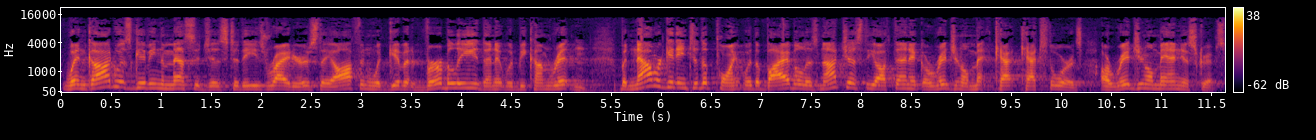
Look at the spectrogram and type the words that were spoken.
When God was giving the messages to these writers, they often would give it verbally, then it would become written. But now we're getting to the point where the Bible is not just the authentic original, catch the words, original manuscripts.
